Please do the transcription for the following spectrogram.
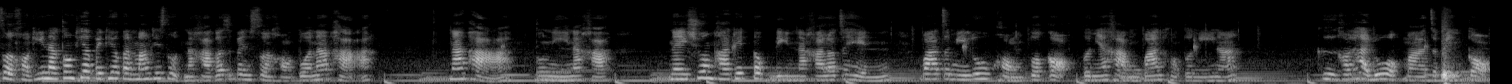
ส่วนของที่นักท่องเที่ยวไปเที่ยวกันมากที่สุดนะคะ ก็จะเป็นส่วนของตัวหน้าผา หน้าผาตรงนี้นะคะ ในช่วงพระอาทิตย์ตกดินนะคะ เราจะเห็นว่าจะมีรูปของตัวเกาะตัวนี้ค่ะ หมู่บ้านของตัวนี้นะ คือเขาถ่ายรูปออกมาจะเป็นเกาะ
